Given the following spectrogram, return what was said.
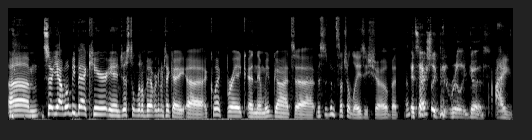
Um. So yeah, we'll be back here in just a little bit. We're gonna take a uh, a quick break, and then we've got. Uh, this has been such a lazy show, but It's like- actually been really good. I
